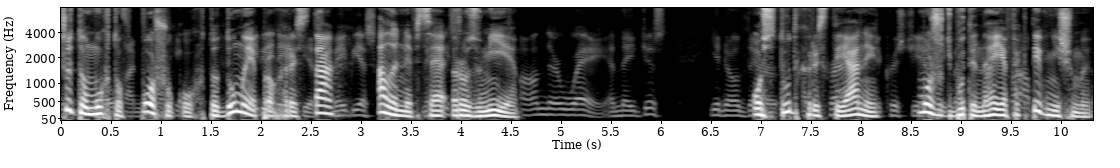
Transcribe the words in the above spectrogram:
чи тому, хто в пошуку, хто думає про Христа, але не все розуміє. Ось тут християни можуть бути найефективнішими,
